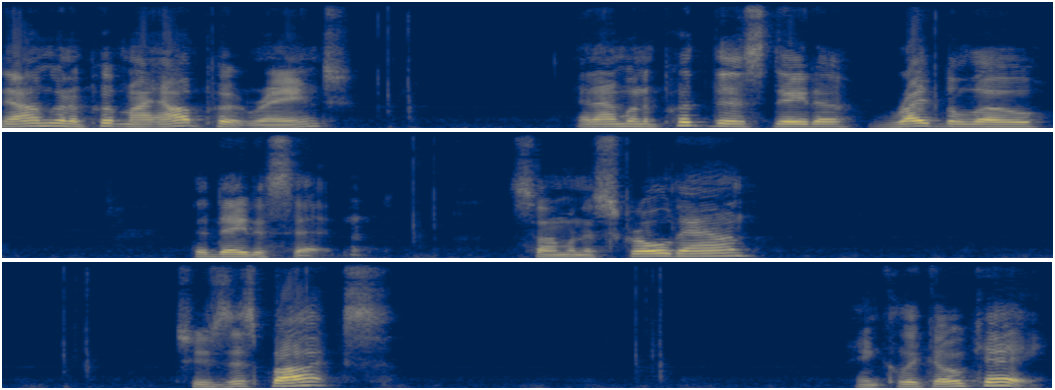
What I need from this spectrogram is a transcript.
Now I'm going to put my output range, and I'm going to put this data right below the data set. So I'm going to scroll down, choose this box, and click OK.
